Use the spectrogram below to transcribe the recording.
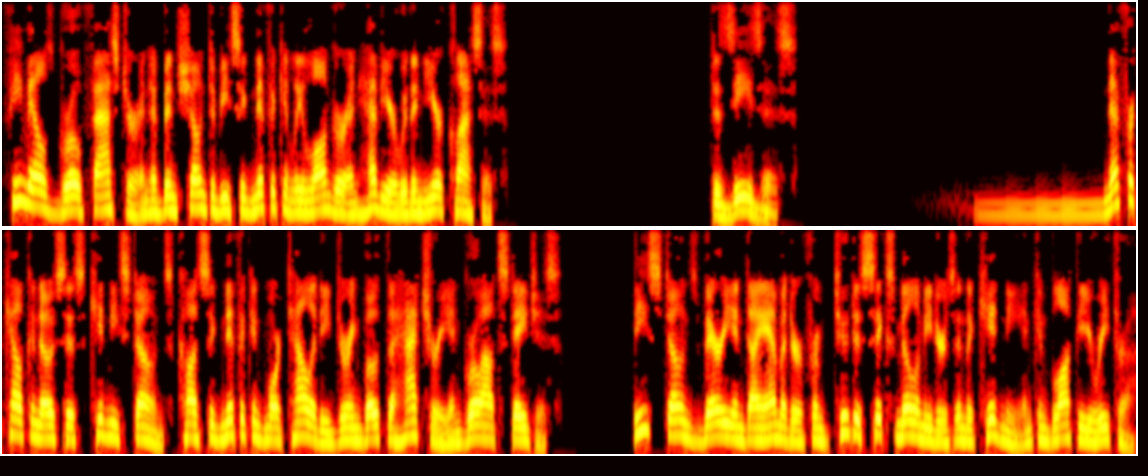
Females grow faster and have been shown to be significantly longer and heavier within year classes. Diseases Nephrocalcinosis kidney stones cause significant mortality during both the hatchery and grow-out stages. These stones vary in diameter from 2 to 6 mm in the kidney and can block the urethra.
